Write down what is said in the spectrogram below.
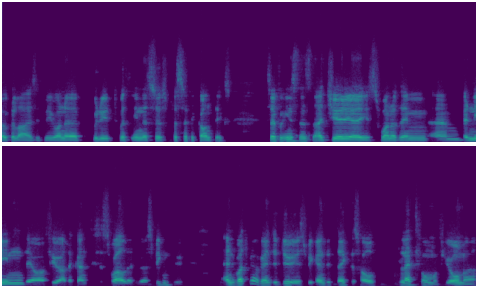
localize it. We want to put it within a specific context. So, for instance, Nigeria is one of them. Um, Benin. There are a few other countries as well that we are speaking to. And what we are going to do is we're going to take this whole platform of Yoma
